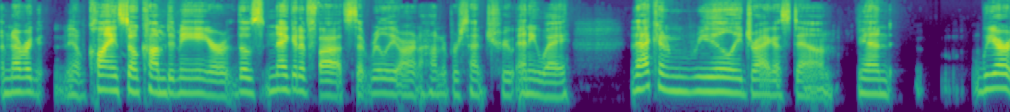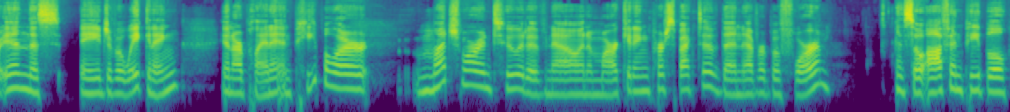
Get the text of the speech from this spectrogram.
I'm never, you know, clients don't come to me or those negative thoughts that really aren't 100% true anyway, that can really drag us down. And we are in this age of awakening in our planet, and people are much more intuitive now in a marketing perspective than ever before. And so often people,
